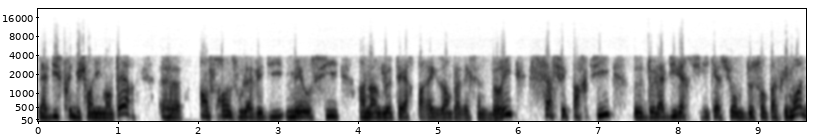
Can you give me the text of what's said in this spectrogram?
la distribution alimentaire, euh, en France, vous l'avez dit, mais aussi en Angleterre, par exemple, avec Sainsbury, ça fait partie euh, de la diversification de son patrimoine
